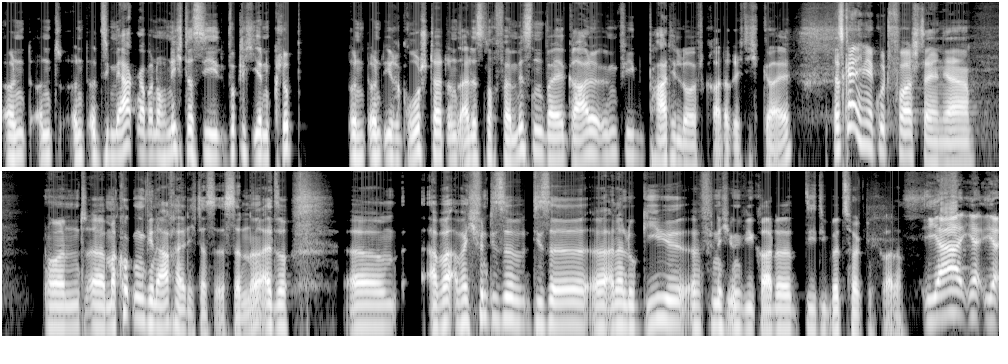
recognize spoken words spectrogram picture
und, und, und, und sie merken aber noch nicht, dass sie wirklich ihren Club und, und ihre Großstadt und alles noch vermissen, weil gerade irgendwie die Party läuft gerade richtig geil. Das kann ich mir gut vorstellen, ja. Und äh, mal gucken, wie nachhaltig das ist dann. Ne? Also, ähm, aber, aber ich finde diese, diese äh, Analogie, äh, finde ich irgendwie gerade, die, die überzeugt mich gerade. Ja, ja, ja,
